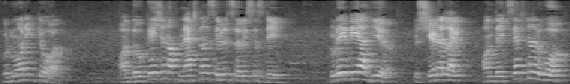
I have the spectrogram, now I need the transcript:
Good morning to all. On the occasion of National Civil Services Day, today we are here to shed a light on the exceptional work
